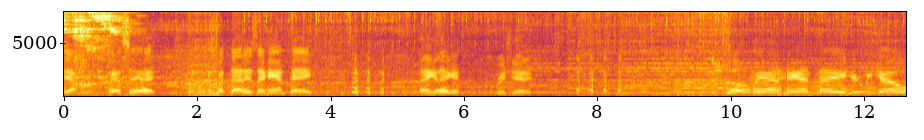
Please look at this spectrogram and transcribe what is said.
Yeah, that's it. But that is a hand pay. thank you, thank you. Appreciate it. oh man, hand pay, here we go.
